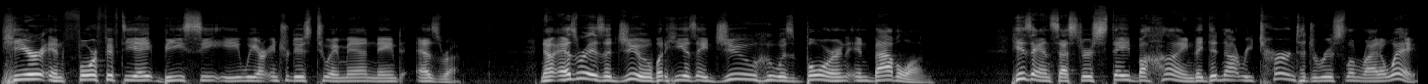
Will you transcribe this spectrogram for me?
Here in 458 BCE, we are introduced to a man named Ezra. Now, Ezra is a Jew, but he is a Jew who was born in Babylon. His ancestors stayed behind, they did not return to Jerusalem right away.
